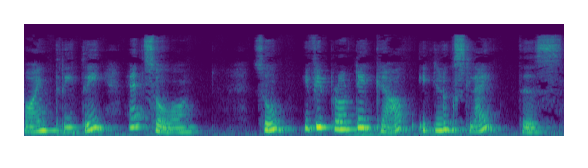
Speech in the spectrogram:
0.33 and so on. So, if we plot a graph, it looks like this.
